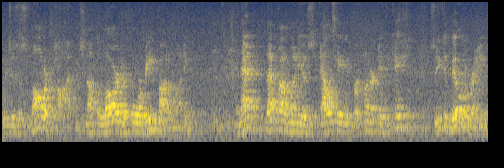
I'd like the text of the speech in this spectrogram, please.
which is a smaller pot. It's not the larger 4B pot of money. And that, that pot of money is allocated for hunter education. So you could build a range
